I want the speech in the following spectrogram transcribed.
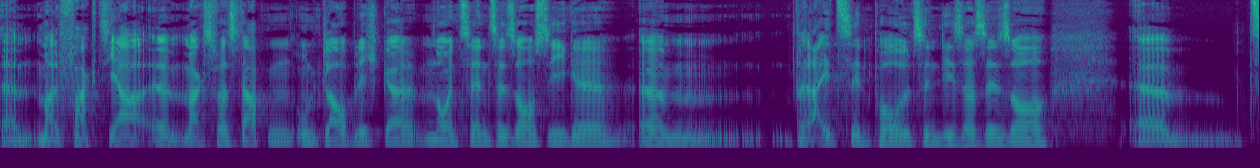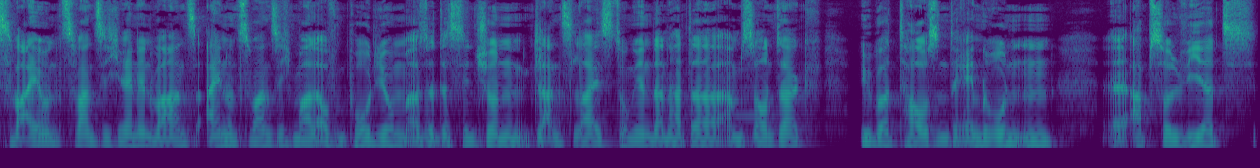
ähm, mal Fakt. Ja, äh, Max Verstappen, unglaublich, gell? 19 Saisonsiege, ähm, 13 Poles in dieser Saison. Äh, 22 Rennen waren es, 21 Mal auf dem Podium, also das sind schon Glanzleistungen. Dann hat er am Sonntag über 1000 Rennrunden äh, absolviert,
